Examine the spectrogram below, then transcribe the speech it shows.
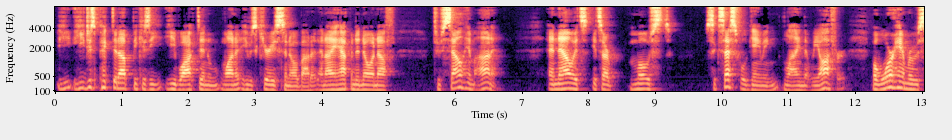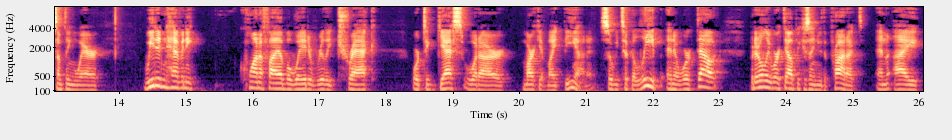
he, he just picked it up because he, he walked in wanted he was curious to know about it and I happened to know enough to sell him on it. And now it's it's our most successful gaming line that we offer. But Warhammer was something where we didn't have any quantifiable way to really track or to guess what our market might be on it. So we took a leap and it worked out, but it only worked out because I knew the product and I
